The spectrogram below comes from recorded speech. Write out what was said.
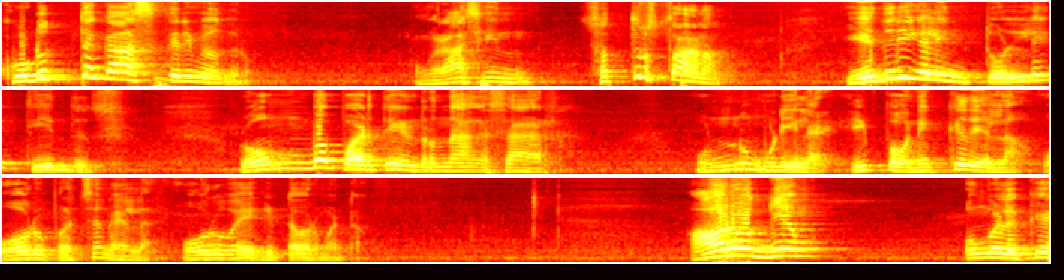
கொடுத்த காசு திரும்பி வந்துடும் உங்கள் ராசியின் சத்ருஸ்தானம் எதிரிகளின் தொல்லை தீர்ந்துச்சு. ரொம்ப படுத்தின்னு இருந்தாங்க சார். ஒன்றும் முடியல. இப்போ நிற்குது எல்லாம். ஒரு பிரச்சனை இல்லை. ஒரு வய கிட்ட வர மாட்டான் ஆரோக்கியம் உங்களுக்கு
